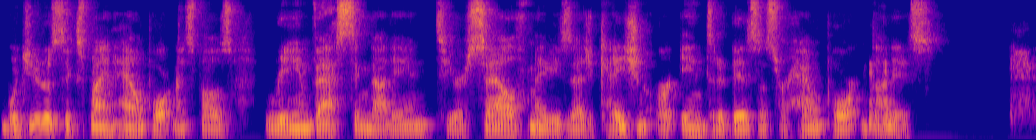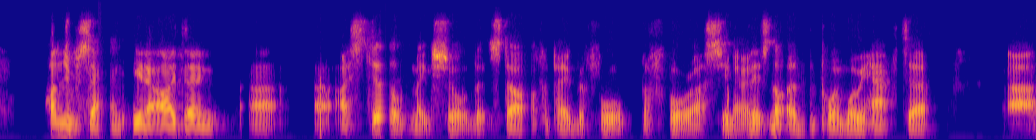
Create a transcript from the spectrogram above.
would you just explain how important, I suppose, reinvesting that into yourself, maybe as education, or into the business, or how important mm-hmm. that is? Hundred percent. You know, I don't. Uh, I still make sure that staff are paid before before us. You know, and it's not at the point where we have to uh,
